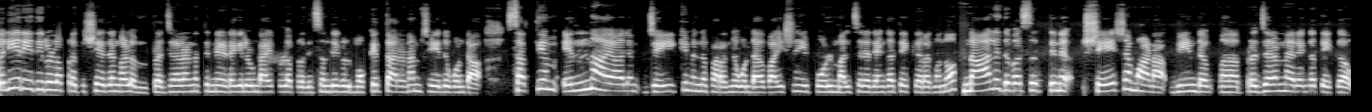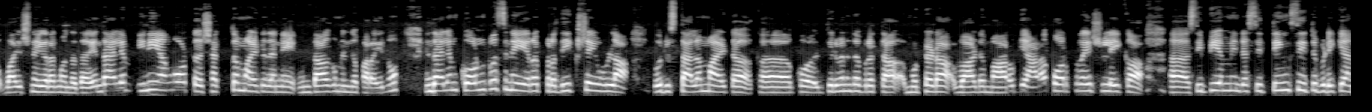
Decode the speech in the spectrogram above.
വലിയ രീതിയിലുള്ള പ്രതിഷേധങ്ങളും പ്രചാരണത്തിന്റെ ഇടയിൽ ഉണ്ടായിട്ടുള്ള പ്രതിസന്ധികളും ഒക്കെ തരണം ചെയ്തുകൊണ്ട് സത്യം എന്നായാലും ജയിക്കുമെന്ന് പറഞ്ഞുകൊണ്ട് വൈഷ്ണവ് ഇപ്പോൾ മത്സര രംഗത്തേക്ക് ഇറങ്ങുന്നു. നാല് ദിവസത്തിന് ശേഷമാണ് വീണ്ടും പ്രചാരണ രംഗത്തേക്ക് വൈഷ്ണവ് ഇറങ്ങുന്നത്. എന്തായാലും ഇനി അങ്ങോട്ട് ശക്തമായിട്ട് തന്നെ ഉണ്ടാകുമെന്ന് പറയുന്നു. എന്തായാലും കോൺഗ്രസിനെ ഏറെ പ്രതീക്ഷയുള്ള ഒരു സ്ഥലമായിട്ട് തിരുവനന്തപുരത്ത് മുട്ടട വാർഡ് മാറുകയാണ്. കോർപ്പറേഷനിലേക്ക് സി പി എമ്മിന്റെ സിറ്റിംഗ് സീറ്റ് പിടിക്കാൻ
